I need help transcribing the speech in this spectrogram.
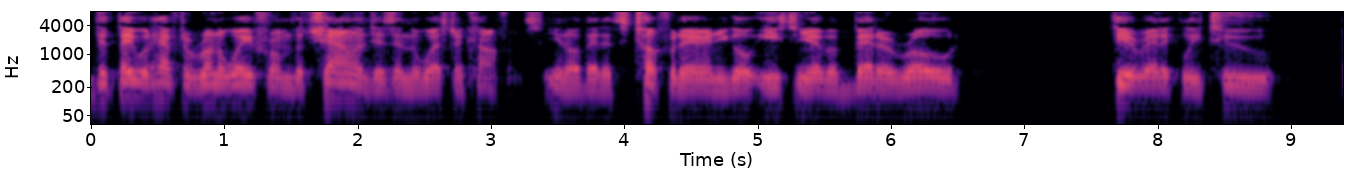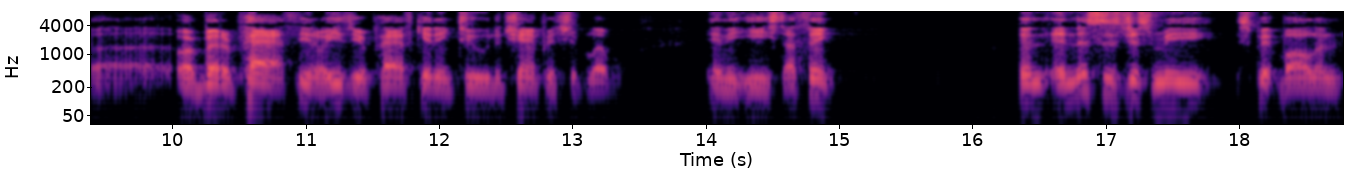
that they would have to run away from the challenges in the Western Conference. You know, that it's tougher there and you go east and you have a better road theoretically to, uh, or better path, you know, easier path getting to the championship level in the East. I think, and, and this is just me spitballing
